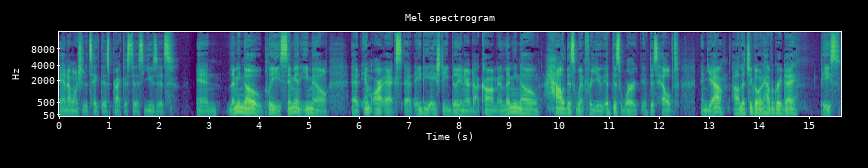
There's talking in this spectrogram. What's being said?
And I want you to take this, practice this, use it, and let me know, please. Send me an email at mrx at adhdbillionaire.com and let me know how this went for you, if this worked, if this helped. And yeah, I'll let you go and have a great day. Peace.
